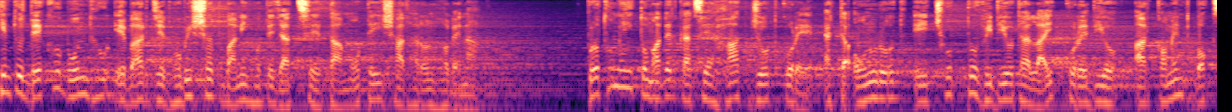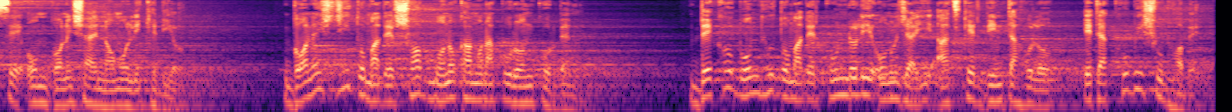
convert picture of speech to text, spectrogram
কিন্তু দেখো বন্ধু, এবার যে ভবিষ্যৎবাণী হতে যাচ্ছে তা মোটেই সাধারণ হবে না। প্রথমেই তোমাদের কাছে হাত জোট করে একটা অনুরোধ, এই ছোট্ট ভিডিওটা লাইক করে দিও আর কমেন্ট বক্সে ওম গণেশায় নম লিখে দিও। গণেশজি তোমাদের সব মনোকামনা পূরণ করবেন। দেখো বন্ধু, তোমাদের কুণ্ডলী অনুযায়ী আজকের দিনটা হলো, এটা খুবই শুভ হবে।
